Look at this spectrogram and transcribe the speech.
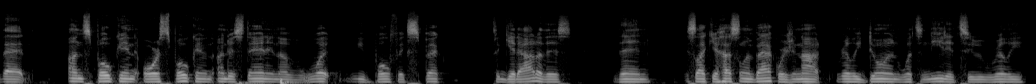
that unspoken or spoken understanding of what we both expect to get out of this, then it's like you're hustling backwards. You're not really doing what's needed to really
